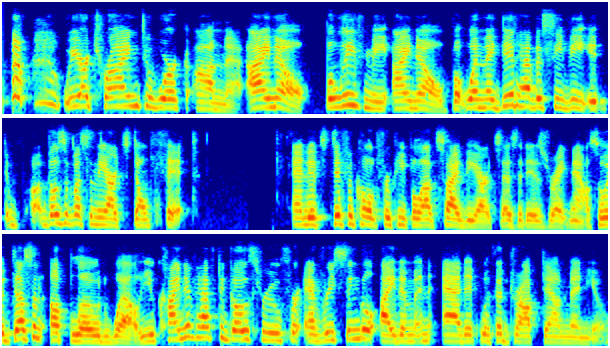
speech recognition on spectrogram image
we are trying to work on that. I know, believe me, I know. But when they did have a CV, it, uh, those of us in the arts don't fit. And it's difficult for people outside the arts as it is right now. So it doesn't upload well. You kind of have to go through for every single item and add it with a drop down menu,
